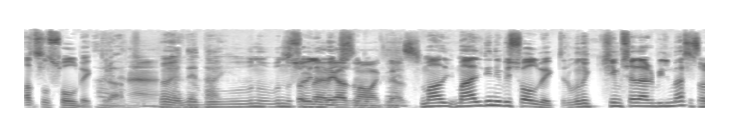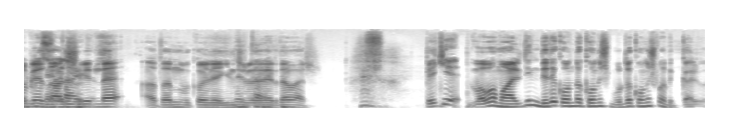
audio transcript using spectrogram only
asıl sol bektir Aynen. abi. Ha. Evet, bu- bunu bunu Stoper söylemek yazmamak istedim. lazım. Mal, Maldini bir sol bektir. Bunu kimseler bilmez. Sokrates arşivinde Atanın bu konuyla ilgili cümleleri de var. Peki baba Maldini dedik onda konuş burada konuşmadık galiba.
